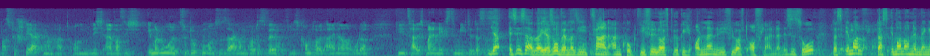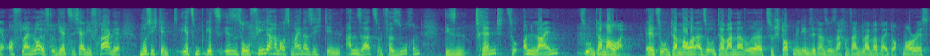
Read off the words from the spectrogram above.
was für Stärken man hat und nicht einfach sich immer nur zu ducken und zu sagen, um Gottes Willen, hoffentlich kommt heute einer oder wie zahle ich meine nächste Miete. Das ist ja, es ist aber ja so, wenn man sich die Zahlen anguckt, wie viel läuft wirklich online und wie viel läuft offline, dann ist es so, dass immer, dass immer noch eine Menge offline läuft. Und jetzt ist ja die Frage, muss ich den, jetzt, jetzt ist es so, viele haben aus meiner Sicht den Ansatz und versuchen, diesen Trend zu online zu untermauern äh, zu untermauern, also unterwandern oder zu stoppen, indem sie dann so Sachen sagen, bleiben wir bei Doc Morris,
